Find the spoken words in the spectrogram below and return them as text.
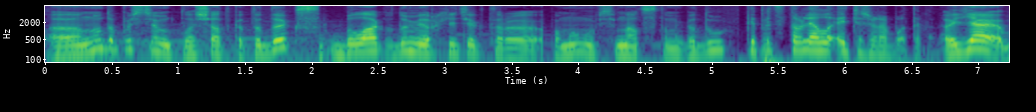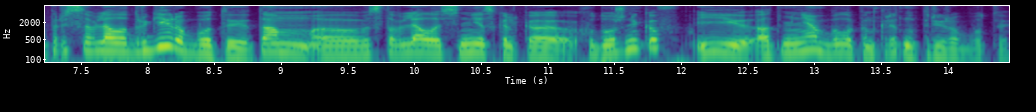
А, ну, допустим, площадка TEDx была в Доме архитектора, по-моему, в семнадцатом году. Ты представляла эти же работы? Я представляла другие работы. Там э, выставлялось несколько художников, и от меня было конкретно три работы.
